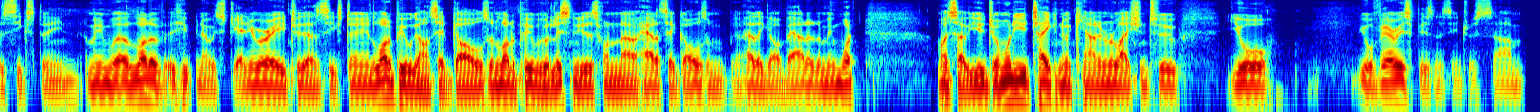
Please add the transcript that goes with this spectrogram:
for 16. I mean, well, a lot of, you know, it's January 2016. A lot of people go and set goals, and a lot of people who are listening to this want to know how to set goals and how they go about it. I mean, what, say you, John, what do you take into account in relation to your your various business interests? Um,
